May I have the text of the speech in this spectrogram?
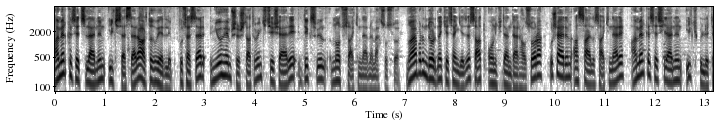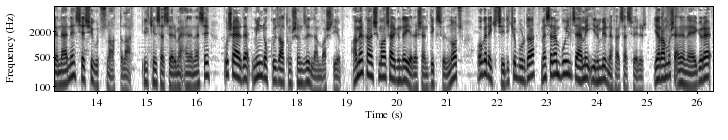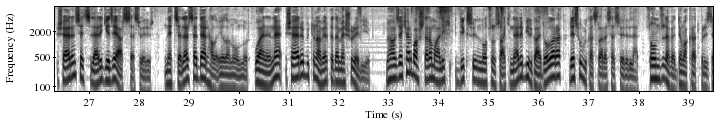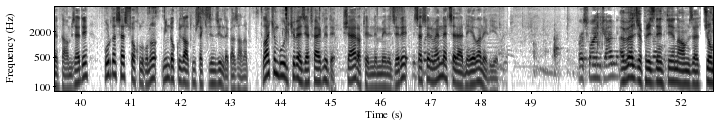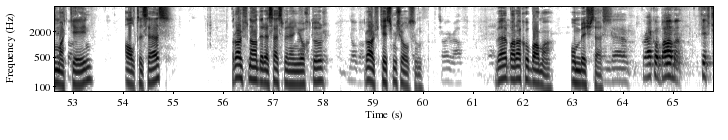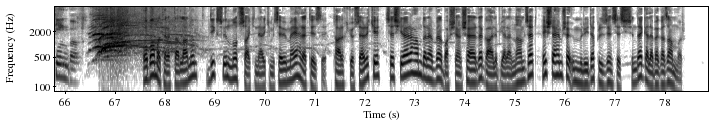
Amerika seçicilərinin ilk səsləri artıq verilib. Bu səslər New Hampshire ştatının kiçik şəhəri Dixville Notts sakinlərinə məxsusdur. Noyabrın 4-nə keçən gecə saat 12-dən dərhal sonra bu şəhərin azsaylı sakinləri Amerika seçkilərinin ilk bülletenlərini seçki qutusuna atdılar. İlkin səsvermə ənənəsi bu şəhərdə 1960-cı ildən başlayıb. Amerikanın şimal-şərqində yerləşən Dixville Notts o qədər kiçik idi ki, burada məsələn bu il cəmi 21 nəfər səs verir. Yaranmış ənənəyə görə şəhərin seçiciləri gecə yarısı səs verir. Nəticələr isə dərhal elan olunur. Bu ənənə şəhəri bütün Amerikada məşhur eləyib. Mühafizəkar baxışlara malik Dixville Notsun sakinləri bir qayda olaraq respublikaçılara səs verirlər. Sonuncu dəfə demokrat prezident namizədi burada səs çoxluğunu 1968-ci ildə qazanıb. Lakin bu ilki vəziyyət fərqlidir. Şəhər otelinin meneceri səsvermənin nəticələrini elan eləyir. Əvvəlcə prezidentliyə namizəd John McCain 6 səs. Ralph Naderə səs verən yoxdur. Ralph keçmiş olsun. Və Barack Obama 15 səs. Uh, Barack Obama, 15 votes. Obama tərəfdarlarının Dixville Notts sakinləri kimi sevinməyi hələ tezdir. Tarix göstərir ki, seçkilərə hamıdan əvvəl başlayan şəhərdə qalib gələn namizəd heç də həmişə ümumilikdə prezident seçkisində qələbə qazanmır.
